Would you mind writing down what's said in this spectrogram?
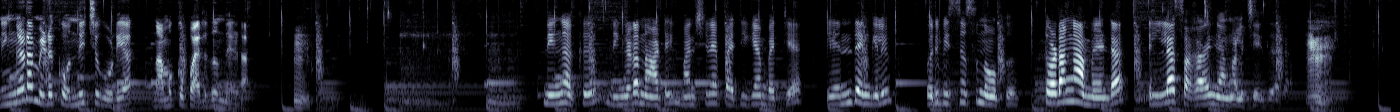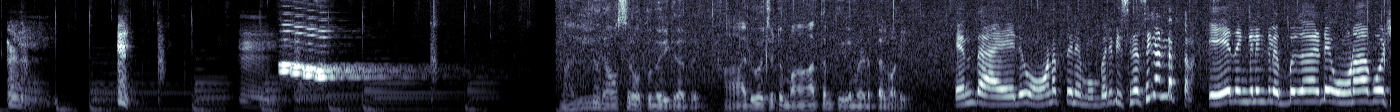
നിങ്ങളുടെ മിടുക്ക് ഒന്നിച്ചു കൂടിയാൽ നമുക്ക് പലതും നേടാം. നിങ്ങൾക്ക് നിങ്ങളുടെ നാട്ടിൽ മനുഷ്യനെ പറ്റിക്കാൻ പറ്റിയ എന്തെങ്കിലും ഒരു ബിസിനസ് നോക്ക്. തുടങ്ങാൻ വേണ്ട എല്ലാ സഹായവും ഞങ്ങൾ ചെയ്തു തരാം. അവസരം ഒത്തുനിരിക്കുന്നത് ആലോചിച്ചിട്ട് മാത്രം തീരുമാനമെടുത്താൽ മതി. എന്തായാലും ഓണത്തിന് മുമ്പ് ഒരു ബിസിനസ് കണ്ടെത്തണം. ഏതെങ്കിലും ക്ലബ്ബുകാരുടെ ഓണാഘോഷ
